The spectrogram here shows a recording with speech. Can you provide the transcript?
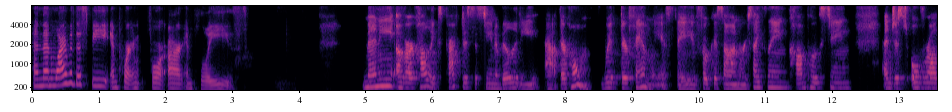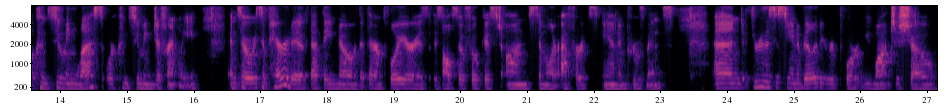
And then why would this be important for our employees? Many of our colleagues practice sustainability at their home with their families. They focus on recycling, composting, and just overall consuming less or consuming differently. And so it's imperative that they know that their employer is, is also focused on similar efforts and improvements. And through the sustainability report, we want to show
